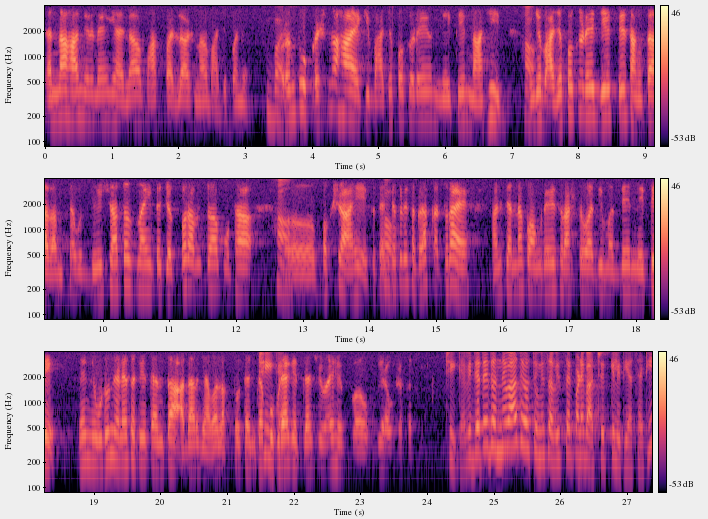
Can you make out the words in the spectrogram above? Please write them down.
त्यांना हा निर्णय घ्यायला भाग पाडला असणार भाजपने. परंतु प्रश्न हा आहे की भाजपकडे नेते नाहीत. हा. म्हणजे भाजपकडे जे ते सांगतात आमच्या देशातच नाही तर जगभर आमचा मोठा पक्ष आहे तर त्यांच्याकडे सगळा कचरा आहे आणि त्यांना काँग्रेस राष्ट्रवादी मधले नेते हे निवडून येण्यासाठी त्यांचा आधार घ्यावा लागतो. त्यांच्या. कुबड्या घेतल्याशिवाय हे उभी राहू शकत नाही. ठीक आहे. विद्याताई धन्यवाद. तुम्ही सविस्तरपणे बातचीत केलीत यासाठी.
